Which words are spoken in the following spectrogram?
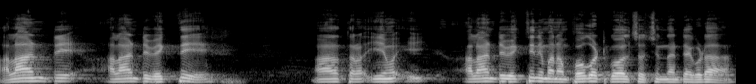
అలాంటి అలాంటి వ్యక్తి అలాంటి వ్యక్తిని మనం పోగొట్టుకోవాల్సి వచ్చిందంటే కూడా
